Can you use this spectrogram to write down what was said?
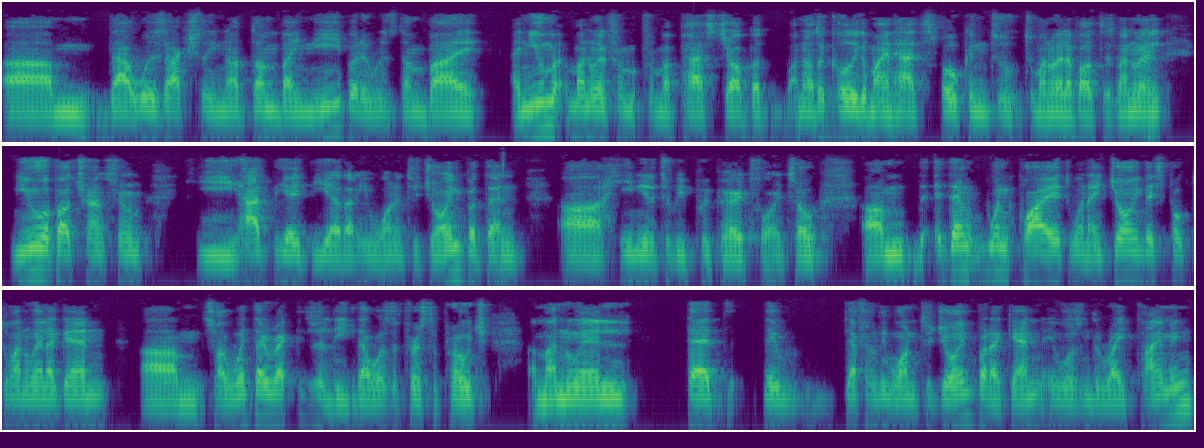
Um, that was actually not done by me, but it was done by I knew Manuel from from a past job, but another colleague of mine had spoken to to Manuel about this. Manuel knew about Transfer Room. He had the idea that he wanted to join, but then uh, he needed to be prepared for it. So um, it then went quiet. When I joined, I spoke to Manuel again. Um, so I went directly to the league. That was the first approach. Uh, Manuel said they definitely wanted to join, but again, it wasn't the right timing.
